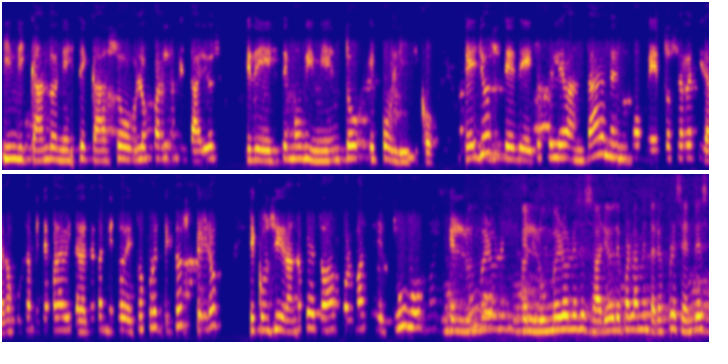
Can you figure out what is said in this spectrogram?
indicando en este caso los parlamentarios de este movimiento eh, político. Ellos, eh, de hecho, se levantaron en un momento, se retiraron justamente para evitar el tratamiento de estos proyectos, pero eh, considerando que de todas formas se tuvo el número, el número necesario de parlamentarios presentes,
